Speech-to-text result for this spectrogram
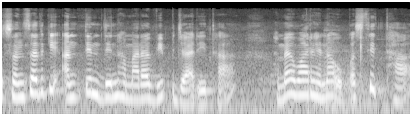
संसद के अंतिम दिन हमारा विप जारी था। हमें वहाँ रहना उपस्थित था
